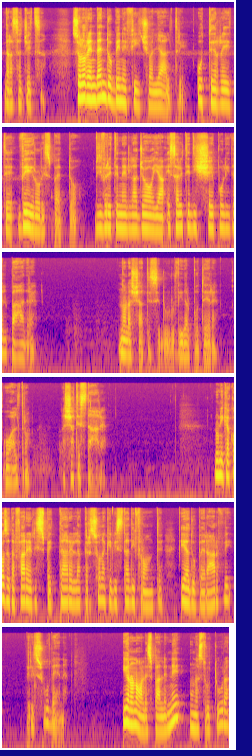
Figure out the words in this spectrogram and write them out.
dalla saggezza. Solo rendendo beneficio agli altri otterrete vero rispetto, vivrete nella gioia e sarete discepoli del Padre. Non lasciate sedurvi dal potere o altro, lasciate stare. L'unica cosa da fare è rispettare la persona che vi sta di fronte e adoperarvi per il suo bene. Io non ho alle spalle né una struttura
